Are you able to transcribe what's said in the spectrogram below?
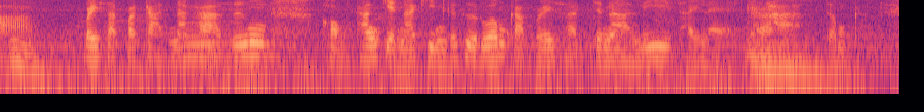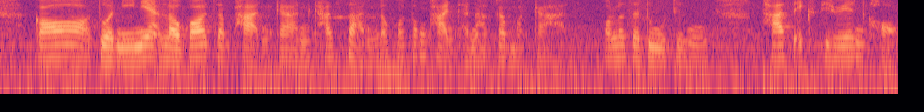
อ่าอืม บริษัทประกันนะคะอืมซึ่งของทางเกียรตินาคินก็คือร่วมกับบริษัท Generali Thailand นะคะค่ะจำกัดก็ตัวนี้เนี่ยเราก็จะผ่านการคัดสรรแล้วก็ต้องผ่านคณะกรรมการ เพราะเราจะดูถึง past experience ของ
